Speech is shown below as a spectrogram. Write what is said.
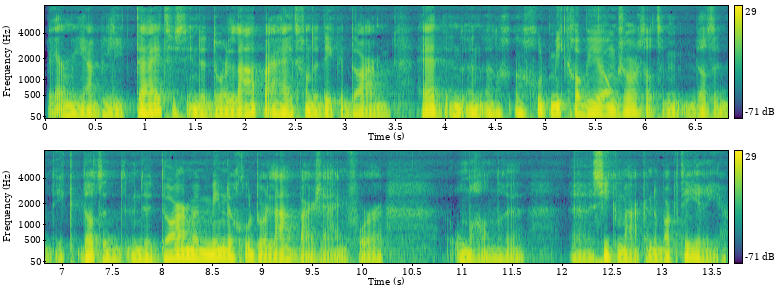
permeabiliteit, dus in de doorlaatbaarheid van de dikke darm. Hè, een, een, een, goed microbioom zorgt dat, de, dat, dat de darmen minder goed doorlaatbaar zijn voor onder andere uh, ziekmakende bacteriën.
